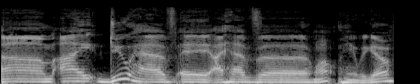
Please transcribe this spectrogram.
um, I do have a, I have, uh, well, here we go.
